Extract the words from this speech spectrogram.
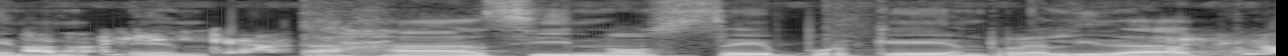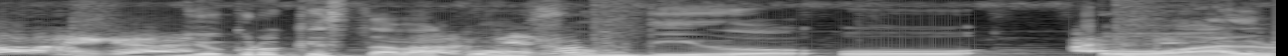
en, en-. Ajá, sí, no sé, porque en realidad Pues no, amiga. yo creo que estaba confundido o, o, al,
